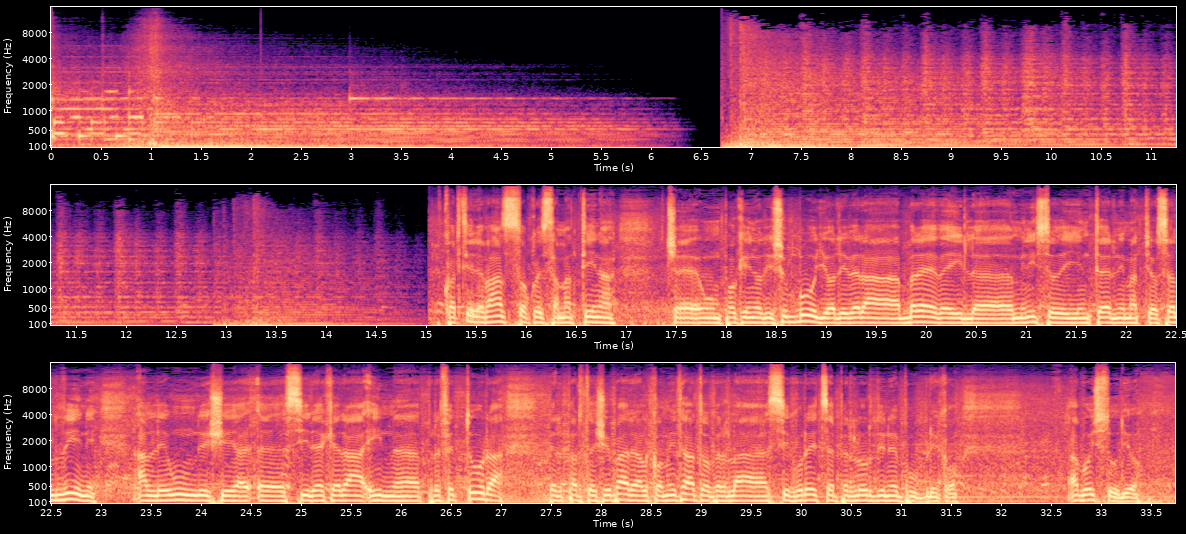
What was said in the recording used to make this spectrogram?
Thank you. Quartiere Vasto questa mattina c'è un pochino di subbuglio, arriverà a breve il Ministro degli Interni Matteo Salvini, alle 11 eh, si recherà in eh, prefettura per partecipare al Comitato per la sicurezza e per l'ordine pubblico. A voi studio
